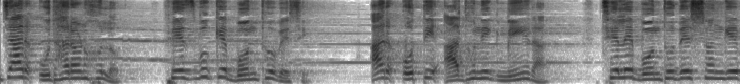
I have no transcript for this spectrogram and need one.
যার উদাহরণ হলো, ফেসবুকে বন্ধু বেশি আর অতি আধুনিক মেয়েরা। ছেলে বন্ধুদের সঙ্গে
